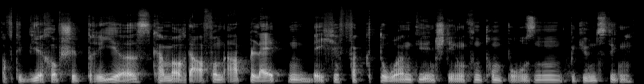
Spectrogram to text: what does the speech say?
auf die Virchowsche Trias, kann man auch davon ableiten, welche Faktoren die Entstehung von Thrombosen begünstigen?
